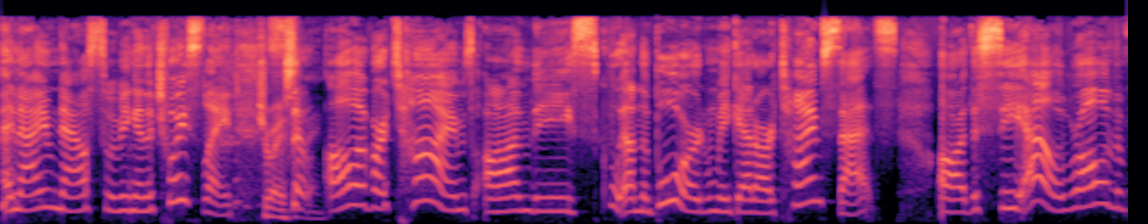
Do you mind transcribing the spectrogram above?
and I am now swimming in the choice lane. Choice so lane. all of our times on the squ- on the board when we get our time sets are the CL. We're all in the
